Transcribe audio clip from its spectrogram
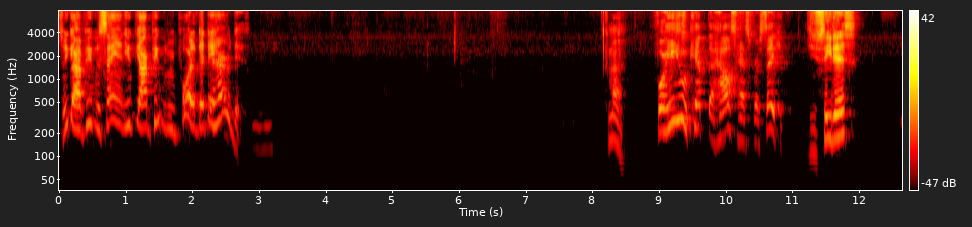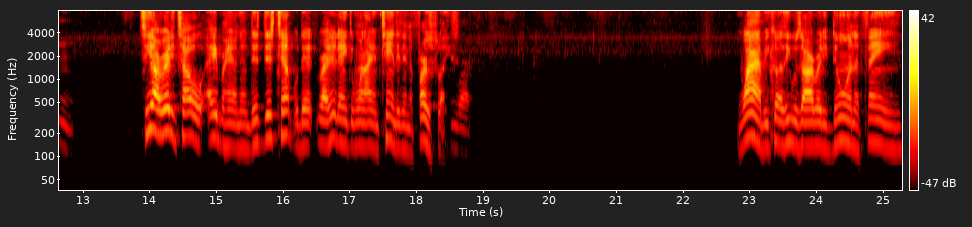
So you got people saying, you got people reported that they heard this. Mm-hmm. Come on. For he who kept the house has forsaken. it. You see this? See, he already told Abraham them this, this temple that right here ain't the one I intended in the first place. Right. Why? Because he was already doing a thing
